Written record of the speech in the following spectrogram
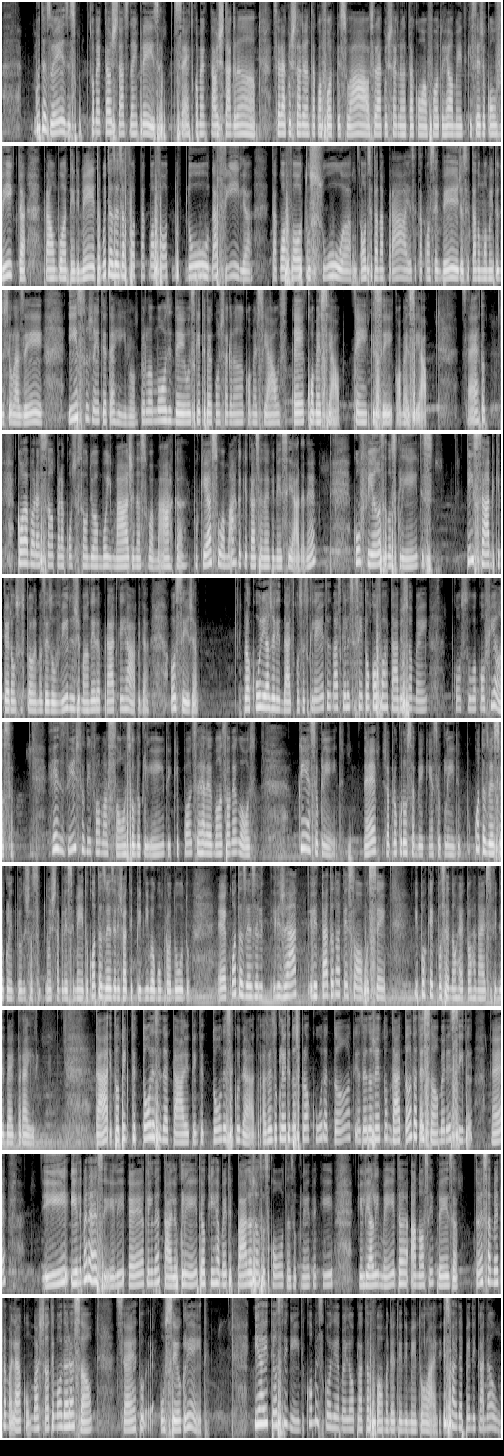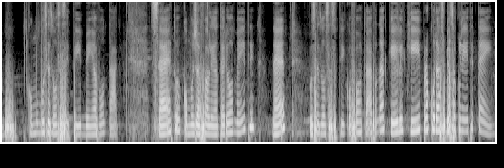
Muitas vezes, como é que está o status da empresa, certo? Como é que está o Instagram? Será que o Instagram está com a foto pessoal? Será que o Instagram está com a foto realmente que seja convicta para um bom atendimento? Muitas vezes a foto está com uma foto do, do, da filha, está com a foto sua, onde você está na praia, você está com a cerveja, você está no momento do seu lazer. Isso, gente, é terrível. Pelo amor de Deus, quem tiver com o Instagram comercial é comercial. Tem que ser comercial, certo? Colaboração para a construção de uma boa imagem na sua marca, porque é a sua marca que está sendo evidenciada, né? Confiança nos clientes. Quem sabe que terão seus problemas resolvidos de maneira prática e rápida. Ou seja, procure agilidade com seus clientes, mas que eles se sintam confortáveis também com sua confiança. Registro de informações sobre o cliente que pode ser relevante ao negócio. Quem é seu cliente? né? Já procurou saber quem é seu cliente? Quantas vezes seu cliente veio no estabelecimento? Quantas vezes ele já te pediu algum produto? É, quantas vezes ele, ele já ele está dando atenção a você? E por que, que você não retornar esse feedback para ele? Tá? Então tem que ter todo esse detalhe, tem que ter todo esse cuidado. Às vezes o cliente nos procura tanto e às vezes a gente não dá tanta atenção merecida, né? E, e, ele merece, ele é aquele detalhe. O cliente é o que realmente paga as nossas contas, o cliente é que ele alimenta a nossa empresa. Então é saber trabalhar com bastante moderação, certo? O seu cliente. E aí tem o seguinte, como escolher a melhor plataforma de atendimento online? Isso vai depender de cada um, como vocês vão se sentir bem à vontade, certo? Como já falei anteriormente, né? Vocês vão se sentir confortável naquele que procurar saber se o cliente tem.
